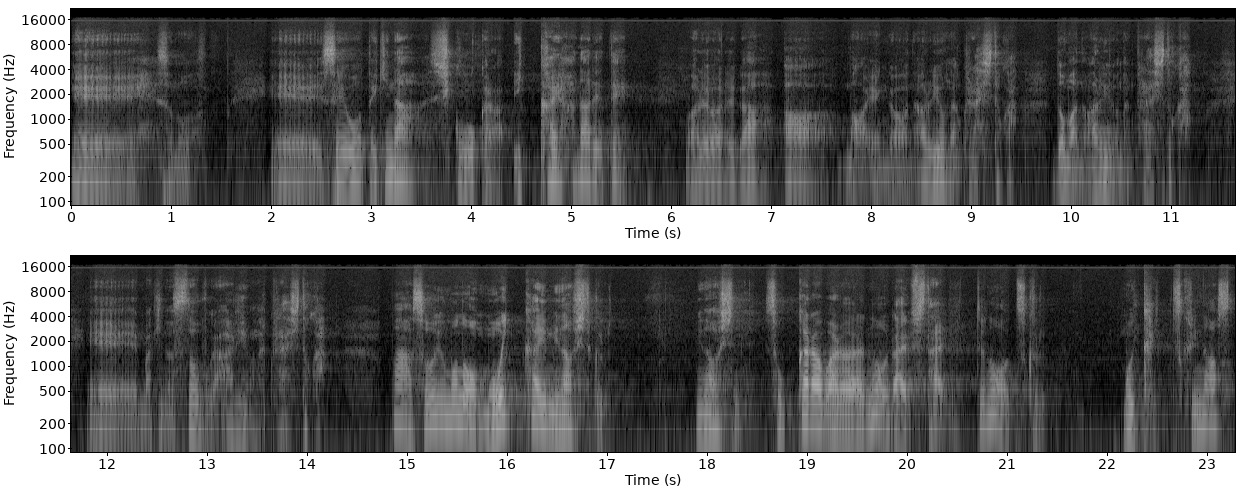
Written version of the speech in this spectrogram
えー、そのえー、西洋的な思考から一回離れて我々があ、まあ、縁側のあるような暮らしとか土間のあるような暮らしとか、えー、薪のストーブがあるような暮らしとか、まあ、そういうものをもう一回見直してくる。見直してみてそこから我々のライフスタイルっていうのを作る。もう一回作り直す。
